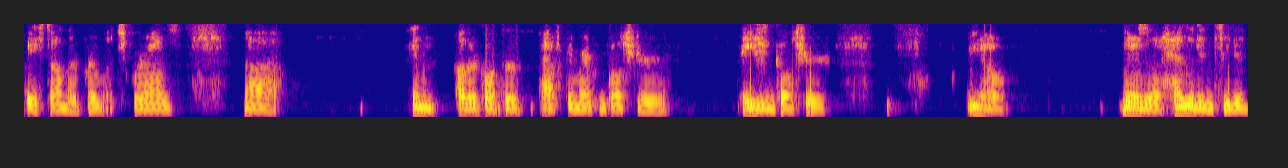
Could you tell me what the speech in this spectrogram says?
based on their privilege. Whereas uh, in other the African American culture, Asian culture, you know, there's a hesitancy to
